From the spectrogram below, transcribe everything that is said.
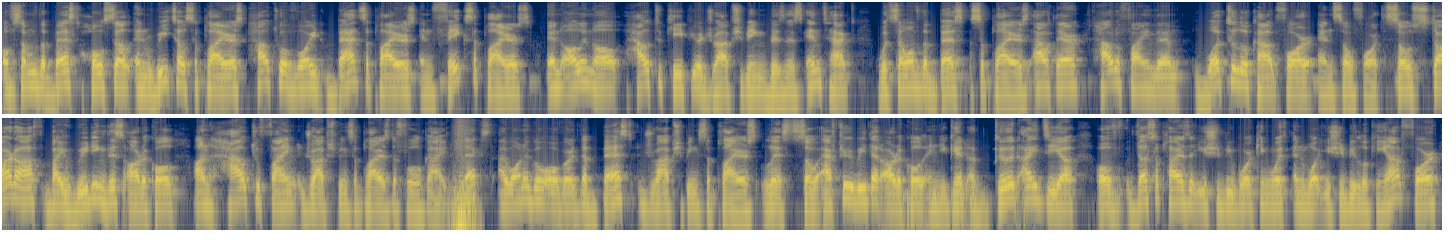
of some of the best wholesale and retail suppliers, how to avoid bad suppliers and fake suppliers, and all in all, how to keep your dropshipping business intact with some of the best suppliers out there, how to find them, what to look out for, and so forth. So start off by reading this article on how to find dropshipping suppliers, the full guide. Next, I wanna go over the best dropshipping suppliers list. So after you read that article and you get a good idea of the suppliers that you should be working with and what you should be looking out for,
